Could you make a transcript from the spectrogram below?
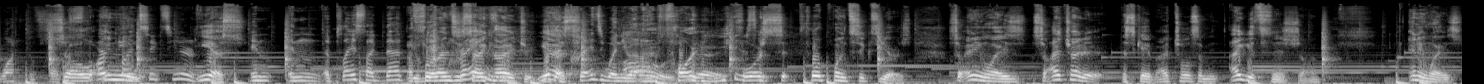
What the fuck? So, four any- point six years. Yes. In in a place like that, A you forensic get crazy. psychiatry. You get Yes. crazy when you Oh, are four yeah. years. four four point six years. So, anyways, so I tried to escape. I told somebody I get snitched on. Anyways,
